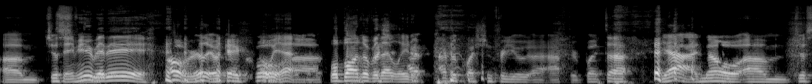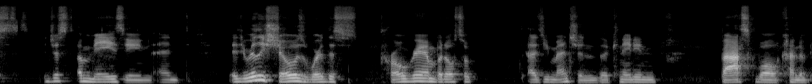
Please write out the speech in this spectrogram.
um, just same here, baby. oh, really? Okay, cool. oh, yeah. Uh, we'll bond over question, that later. I, I, have a question for you uh, after, but uh, yeah, no, um, just just amazing, and it really shows where this program, but also, as you mentioned, the Canadian basketball kind of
